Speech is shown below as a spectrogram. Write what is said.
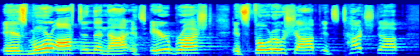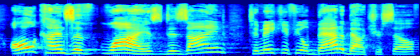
is more often than not, it's airbrushed, it's photoshopped, it's touched up, all kinds of lies designed to make you feel bad about yourself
